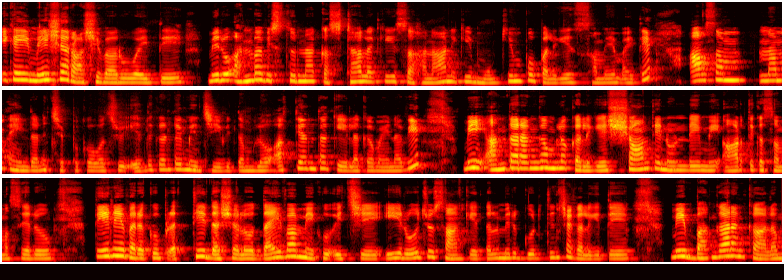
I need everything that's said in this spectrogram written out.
ఇక ఈ మేషరాశి వారు అయితే మీరు అనుభవిస్తున్న కష్టాలకి, సహనానికి ముగింపు పలిగే సమయం అయితే ఆసన్నం అయిందని చెప్పుకోవచ్చు. ఎందుకంటే మీ జీవితంలో అత్యంత కీలకమైనవి మీ అంతరంగంలో కలిగే శాంతి నుండి మీ ఆర్థిక సమస్యలు తీరే వరకు ప్రతి దశలో దైవం మీకు ఇచ్చే ఈ రోజు సాంకేతాలు మీరు గుర్తించగలిగితే మీ బంగారం కాలం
